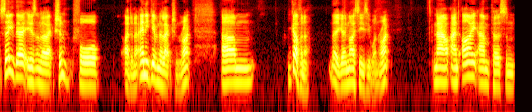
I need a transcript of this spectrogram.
say there is an election for, I don't know, any given election, right? Um, governor. There you go, nice easy one, right? Now, and I am a person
